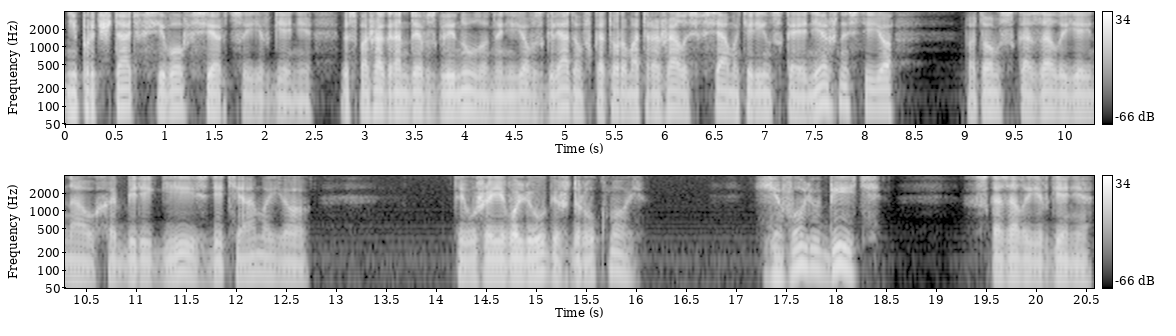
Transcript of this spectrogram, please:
не прочитать всего в сердце Евгении. Госпожа Гранде взглянула на нее взглядом, в котором отражалась вся материнская нежность ее, потом сказала ей на ухо: "Берегись, дитя мое. Ты уже его любишь, друг мой". "Его любить", сказала Евгения.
